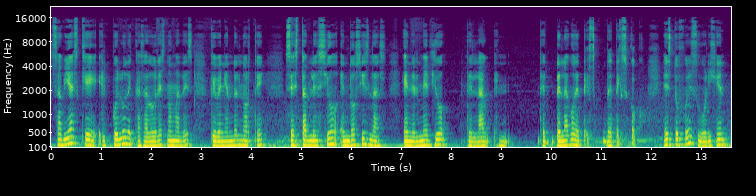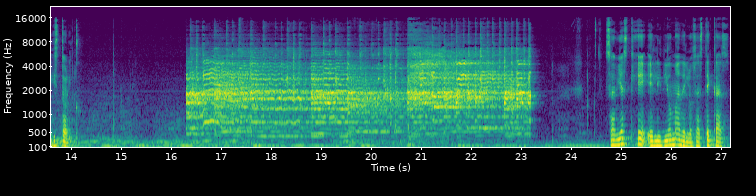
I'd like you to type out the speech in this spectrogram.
¿Sabías que el pueblo de cazadores nómades que venían del norte se estableció en dos islas en el medio del lago, del lago de, de Texcoco? Esto fue su origen histórico. ¿Sabías que el idioma de los aztecas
